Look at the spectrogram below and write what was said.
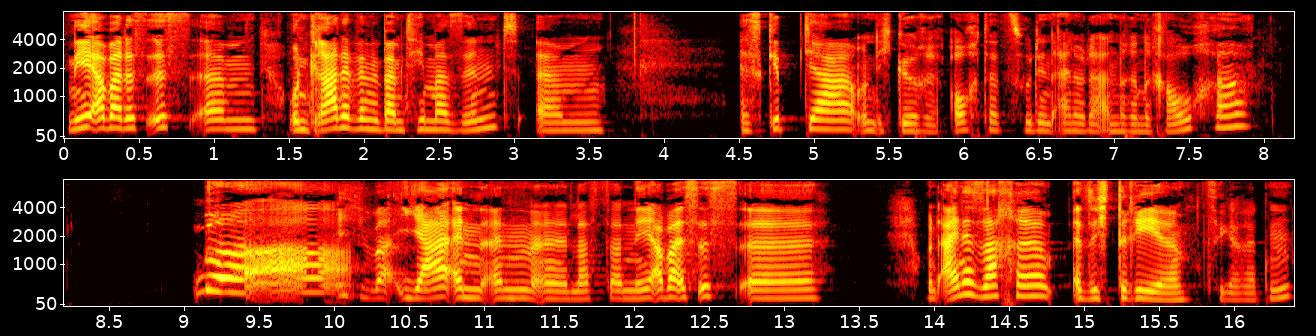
Nee, aber das ist ähm, und gerade wenn wir beim Thema sind, ähm, es gibt ja und ich gehöre auch dazu den ein oder anderen Raucher. Ich war, ja, ein, ein äh, Laster, nee, aber es ist, äh, und eine Sache, also ich drehe Zigaretten.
